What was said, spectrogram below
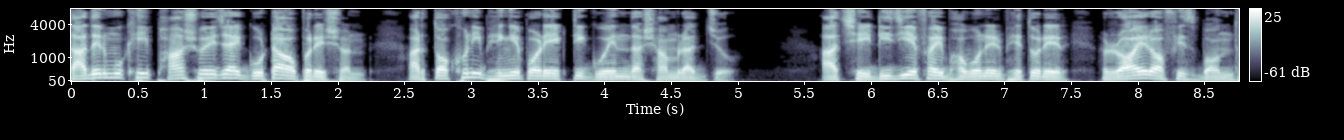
তাদের মুখেই ফাঁস হয়ে যায় গোটা অপারেশন, আর তখনই ভেঙে পড়ে একটি গোয়েন্দা সাম্রাজ্য। আজ সেই ডিজিএফআই ভবনের ভেতরের রয়ের অফিস বন্ধ।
